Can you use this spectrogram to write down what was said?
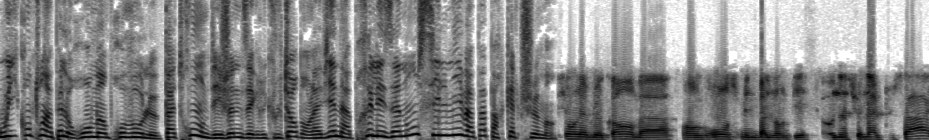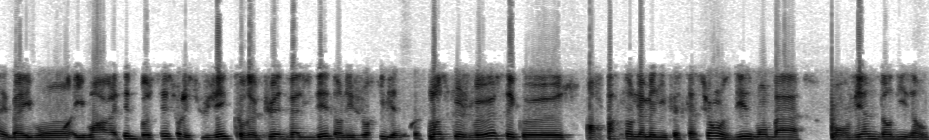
Oui, quand on appelle Romain Provost, le patron des jeunes agriculteurs dans la Vienne, après les annonces, il n'y va pas par quatre chemins. Si on lève le camp, bah, en gros, on se met une balle dans le pied. Au national, tout ça, et eh ben, ils vont, ils vont arrêter de bosser sur les sujets qui auraient pu être validés dans les jours qui viennent. Quoi. Moi, ce que je veux, c'est que, en repartant de la manifestation, on se dise, bon, bah, on revient dans 10 ans.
